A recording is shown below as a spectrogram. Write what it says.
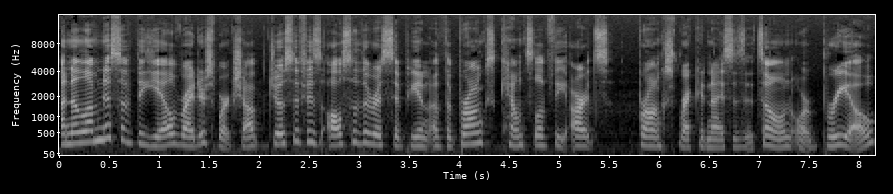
An alumnus of the Yale Writers Workshop, Joseph is also the recipient of the Bronx Council of the Arts Bronx Recognizes Its Own, or BRIO,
